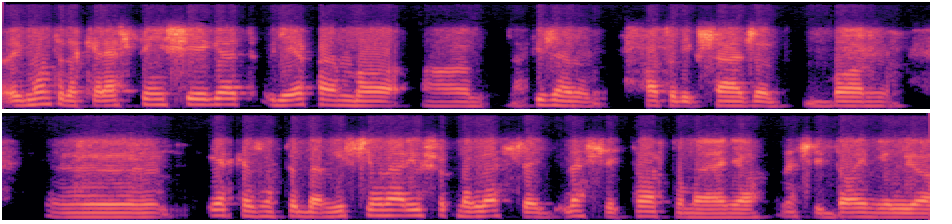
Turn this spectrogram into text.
Hogy mondtad a kereszténységet, ugye Japánban a 16. században érkeznek többen misszionáriusok, meg lesz egy, lesz egy tartománya, lesz egy daimjója,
